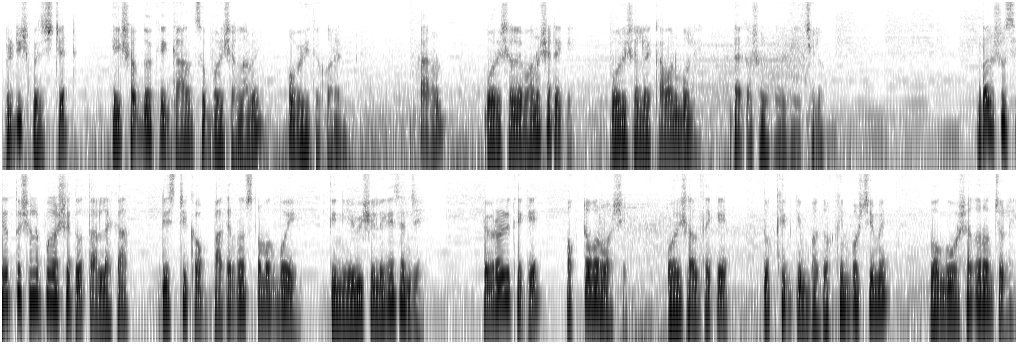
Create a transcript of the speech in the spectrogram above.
ব্রিটিশ ম্যাজিস্ট্রেট এই শব্দকে গানস অফ বরিশাল নামে অভিহিত করেন। কারণ বরিশালের মানুষ এটাকে বরিশালের কামান বলে ডাকা শুরু করে দিয়েছিল। আঠারোশো ছিয়াত্তর সালে প্রকাশিত তার লেখা ডিস্ট্রিক্ট অব বাকেরগঞ্জ নামক বইয়ে তিনি এ বিষয়ে লিখেছেন যে, ফেব্রুয়ারি থেকে অক্টোবর মাসে বরিশাল থেকে দক্ষিণ কিংবা দক্ষিণ পশ্চিমে বঙ্গোপসাগর অঞ্চলে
